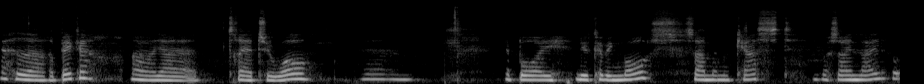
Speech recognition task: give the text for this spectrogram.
jeg hedder Rebecca, og jeg er 23 år. Øh, jeg bor i Nykøbing Mors sammen med min kæreste i vores egen lejlighed.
